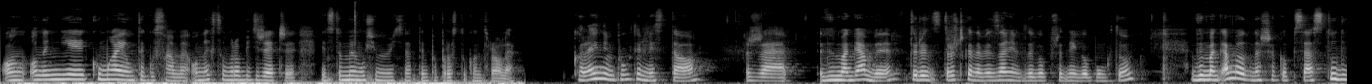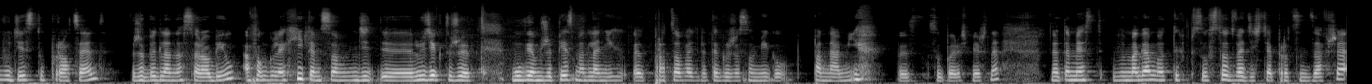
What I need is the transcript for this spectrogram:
On, one nie kumają tego same, one chcą robić rzeczy, więc to my musimy mieć nad tym po prostu kontrolę. Kolejnym punktem jest to, że wymagamy, który jest troszeczkę nawiązaniem do tego poprzedniego punktu, wymagamy od naszego psa 120% żeby dla nas robił, a w ogóle hitem są y, ludzie, którzy mówią, że pies ma dla nich e, pracować, dlatego że są jego panami. To jest super śmieszne. Natomiast wymagamy od tych psów 120% zawsze,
